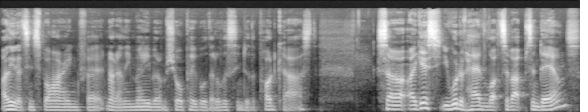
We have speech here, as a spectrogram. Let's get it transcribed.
I think that's inspiring for not only me, but I'm sure people that are listening to the podcast. So I guess you would have had lots of ups and downs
